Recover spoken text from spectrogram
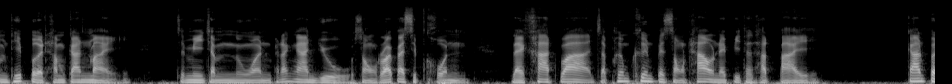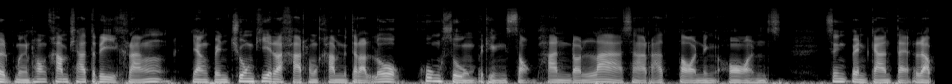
ำที่เปิดทำการใหม่ จะมีจำนวนพนักงานอยู่ 280 คน และคาดว่าจะเพิ่มขึ้นเป็น 2 เท่าในปีถัดไป การเปิดเหมืองทองคำชาตรีอีกครั้ง ยังเป็นช่วงที่ราคาทองคำในตลาดโลกพุ่งสูงไปถึง 2,000 ดอลลาร์สหรัฐต่อ 1 ออนซ์ ซึ่งเป็นการแตะระดับ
